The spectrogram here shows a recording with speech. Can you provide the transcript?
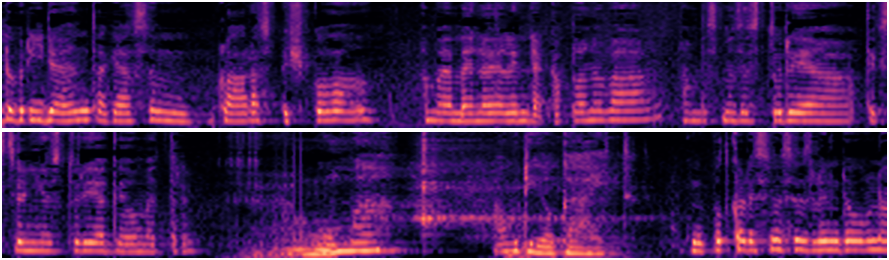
Dobrý den, tak já jsem Klára Spišková. A moje jméno je Linda Kaplanová a my jsme ze studia, textilního studia Geometr. UMA Audio Guide. Potkali jsme se s Lindou na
